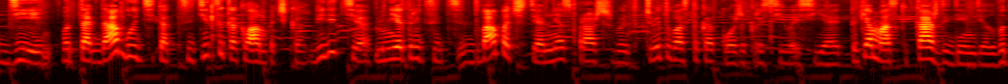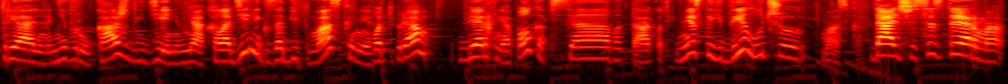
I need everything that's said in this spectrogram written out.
день. Вот тогда будете так светиться, как лампочка. Видите? Мне 32 почти, а меня спрашивают, что это у вас такая кожа красивая сияет? Так я маски каждый день делаю. Вот реально, не вру, каждый день. У меня холодильник забит масками. Вот прям верхняя полка вся вот так вот. Вместо еды лучше маска. Дальше, Сесдерма.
